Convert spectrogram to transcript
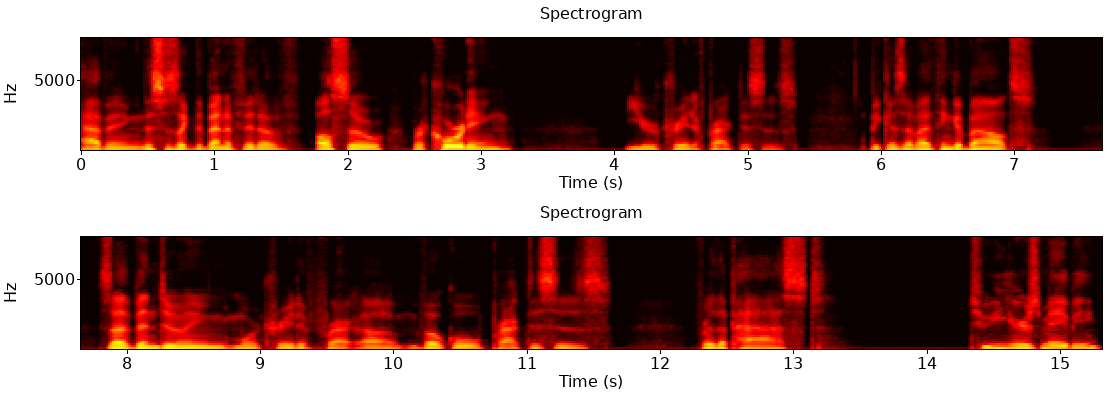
having this is like the benefit of also recording your creative practices. Because if I think about, so I've been doing more creative pra- uh, vocal practices for the past two years, maybe.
